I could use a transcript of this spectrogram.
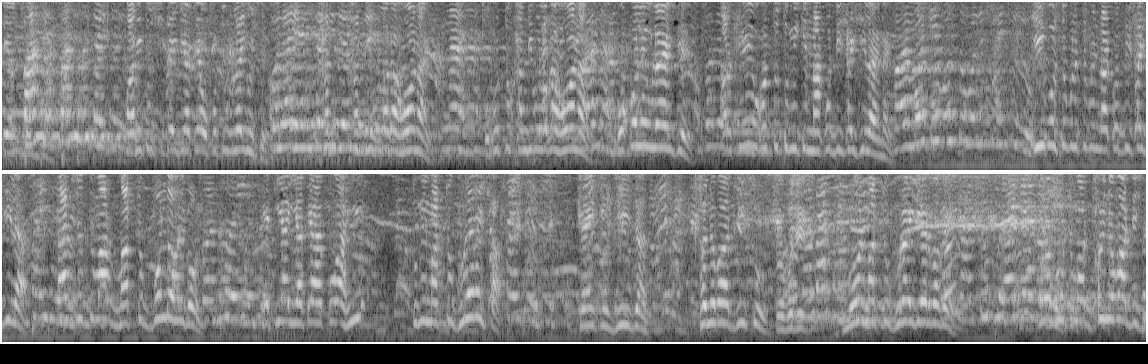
তেল চিটাই পানীটো ছিটাই দিয়াতে ঔষধটো ওলাই গৈছে। খান্দিব লগা হোৱা নাই? ঔষধটো খান্দিব লগা হোৱা নাই? অকলে ওলাই আহিছে? আৰু সেই ঔষধটো তুমি কি নাকত দি চাইছিলা নাই? কি বস্তু বুলি তুমি নাকত দি চাইছিলা। তাৰপিছত তোমাৰ মাতটো বন্ধ হৈ গ'ল। এতিয়া ইয়াতে আকৌ আহি তুমি মাতটো ঘূৰাই পাইছা? থেংক ইউ জিজাছ ধন্যবাদ প্ৰভু যিশু। মোৰ মাতটো ঘূৰাই দিয়াৰ বাবে। প্ৰভু তোমাক ধন্যবাদ দিছো।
